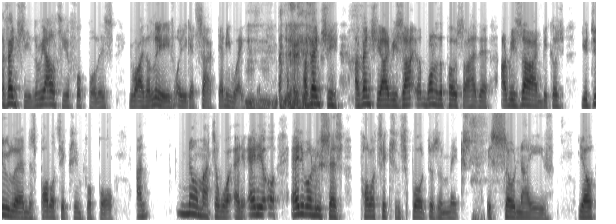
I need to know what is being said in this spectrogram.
eventually the reality of football is you either leave or you get sacked anyway. Mm-hmm. Yeah, yeah. eventually, eventually I resigned. One of the posts I had there, I resigned because you do learn there's politics in football, and no matter what any, any anyone who says politics and sport doesn't mix is so naive. You know,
